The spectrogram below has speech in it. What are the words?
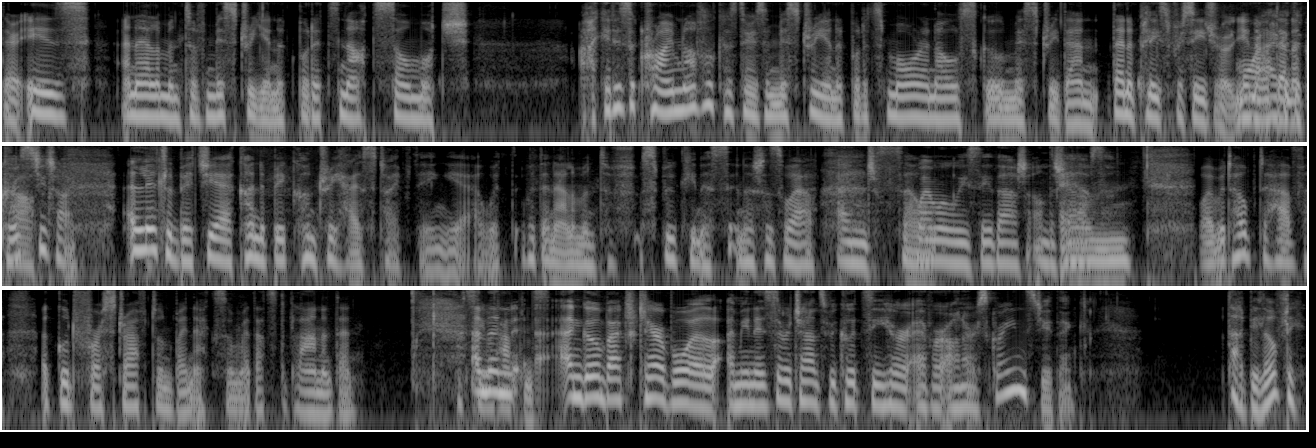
There is an element of mystery in it, but it's not so much. Like it is a crime novel because there's a mystery in it, but it's more an old school mystery than than a police procedural. You More know, than a. Christie type. A little bit, yeah, kind of big country house type thing, yeah, with with an element of spookiness in it as well. And So, when will we see that on the shelves? Um, I would hope to have a good first draft done by next summer. That's the plan, and then. and then, happens. and going back to Claire Boyle, I mean, is there a chance we could see her ever on our screens? Do you think? That'd be lovely.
